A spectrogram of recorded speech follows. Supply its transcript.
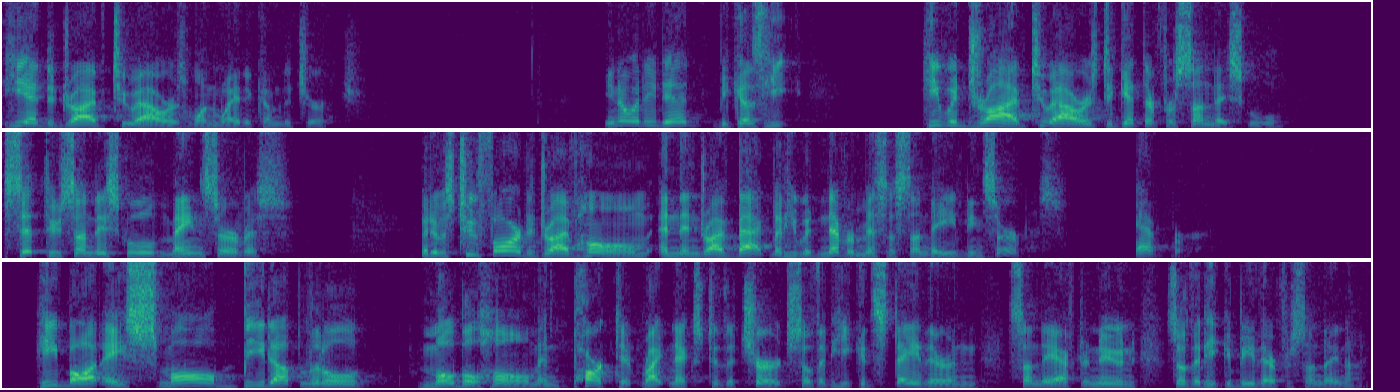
He had to drive two hours one way to come to church. You know what he did? Because he, he would drive two hours to get there for Sunday school, sit through Sunday school, main service, but it was too far to drive home and then drive back, but he would never miss a Sunday evening service, ever. He bought a small, beat up little mobile home and parked it right next to the church so that he could stay there on Sunday afternoon so that he could be there for Sunday night.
